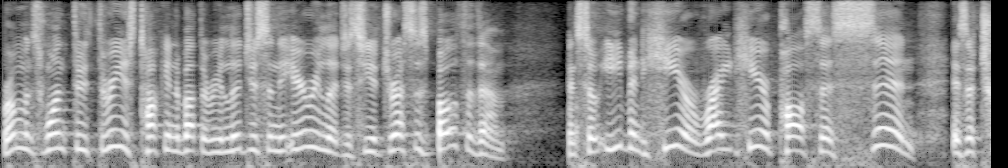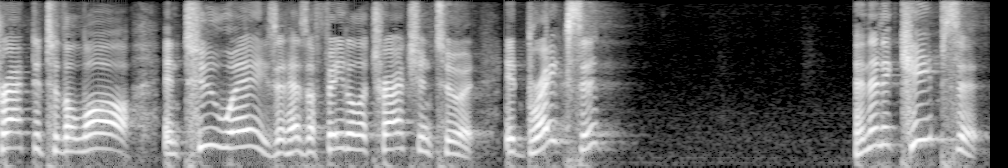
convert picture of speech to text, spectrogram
Romans 1 through 3 is talking about the religious and the irreligious. He addresses both of them. And so, even here, right here, Paul says sin is attracted to the law in two ways. It has a fatal attraction to it it breaks it, and then it keeps it.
